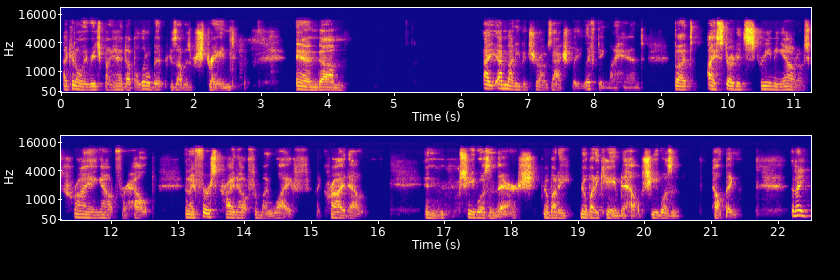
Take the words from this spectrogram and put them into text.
I can only reach my hand up a little bit because I was restrained. And um, I, I'm not even sure I was actually lifting my hand, but I started screaming out. I was crying out for help. And I first cried out for my wife. I cried out and she wasn't there. She, nobody, nobody came to help. She wasn't helping. Then I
